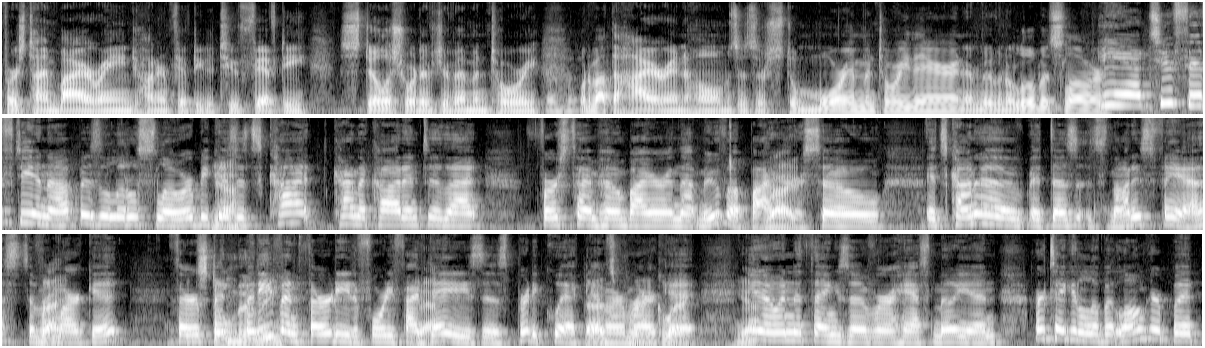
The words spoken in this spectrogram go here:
first-time buyer range, 150 to 250, still a shortage of inventory. Mm-hmm. What about the higher-end homes? Is there still more inventory there, and they're moving a little bit slower? Yeah, 250 and up is a little slower because Yeah. it's caught kind of caught into that first time home buyer and that move up buyer. Right. So it's kind of it does it's not as fast of Right. a market. Thir- but, but even 30 to 45 Yeah. days is pretty quick That's in our market. Yeah. You know, and the things over a half million are taking a little bit longer, but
